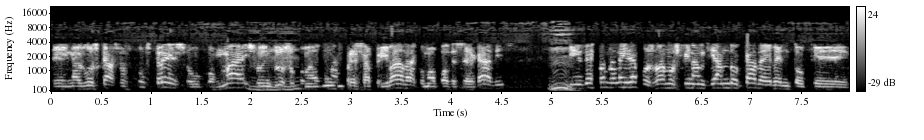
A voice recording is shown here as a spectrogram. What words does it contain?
en algúns casos cos tres ou con máis, ou incluso con alguna empresa privada, como pode ser Gadis, mm. e desta maneira pois, vamos financiando cada evento que,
